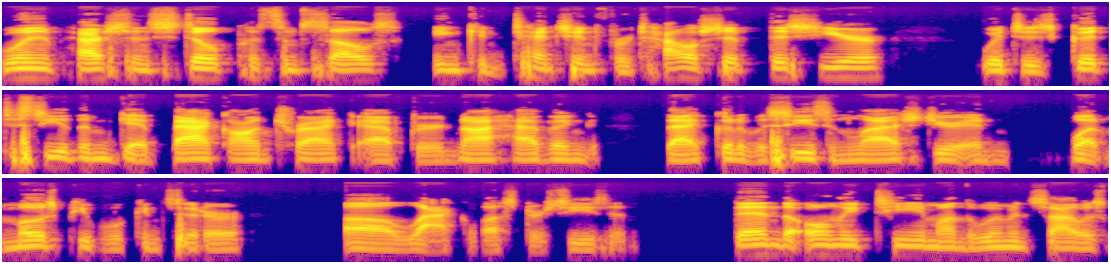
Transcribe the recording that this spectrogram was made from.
William Paterson still puts themselves in contention for titleship this year, which is good to see them get back on track after not having that good of a season last year and what most people consider a lackluster season. Then the only team on the women's side was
